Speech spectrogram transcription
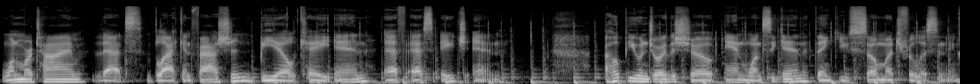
One more time, that's Black in Fashion, B L K N F S H N. I hope you enjoy the show, and once again, thank you so much for listening.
